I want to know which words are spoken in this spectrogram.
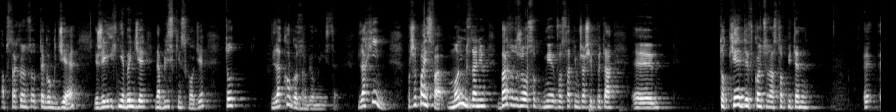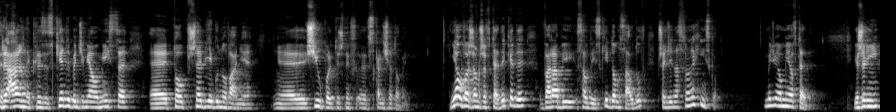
abstrahując od tego gdzie, jeżeli ich nie będzie na Bliskim Wschodzie, to Dla kogo zrobią miejsce? Dla Chin. Proszę Państwa, moim zdaniem bardzo dużo osób mnie w ostatnim czasie pyta, y, to kiedy w końcu nastąpi ten y, realny kryzys, kiedy będzie miało miejsce e, to przebiegunowanie e, sił politycznych w skali światowej. Ja uważam, że wtedy, kiedy w Arabii Saudyjskiej dom Saudów przejdzie na stronę chińską. Będzie miał miał wtedy. Jeżeli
